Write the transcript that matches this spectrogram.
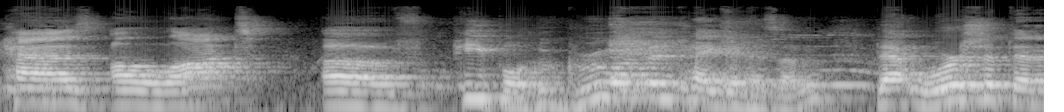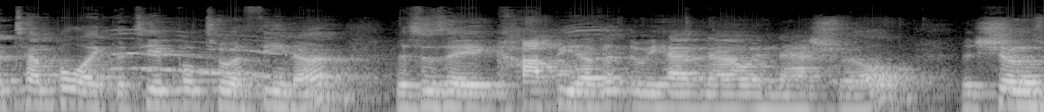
has a lot of people who grew up in paganism that worshiped at a temple like the Temple to Athena. This is a copy of it that we have now in Nashville that shows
